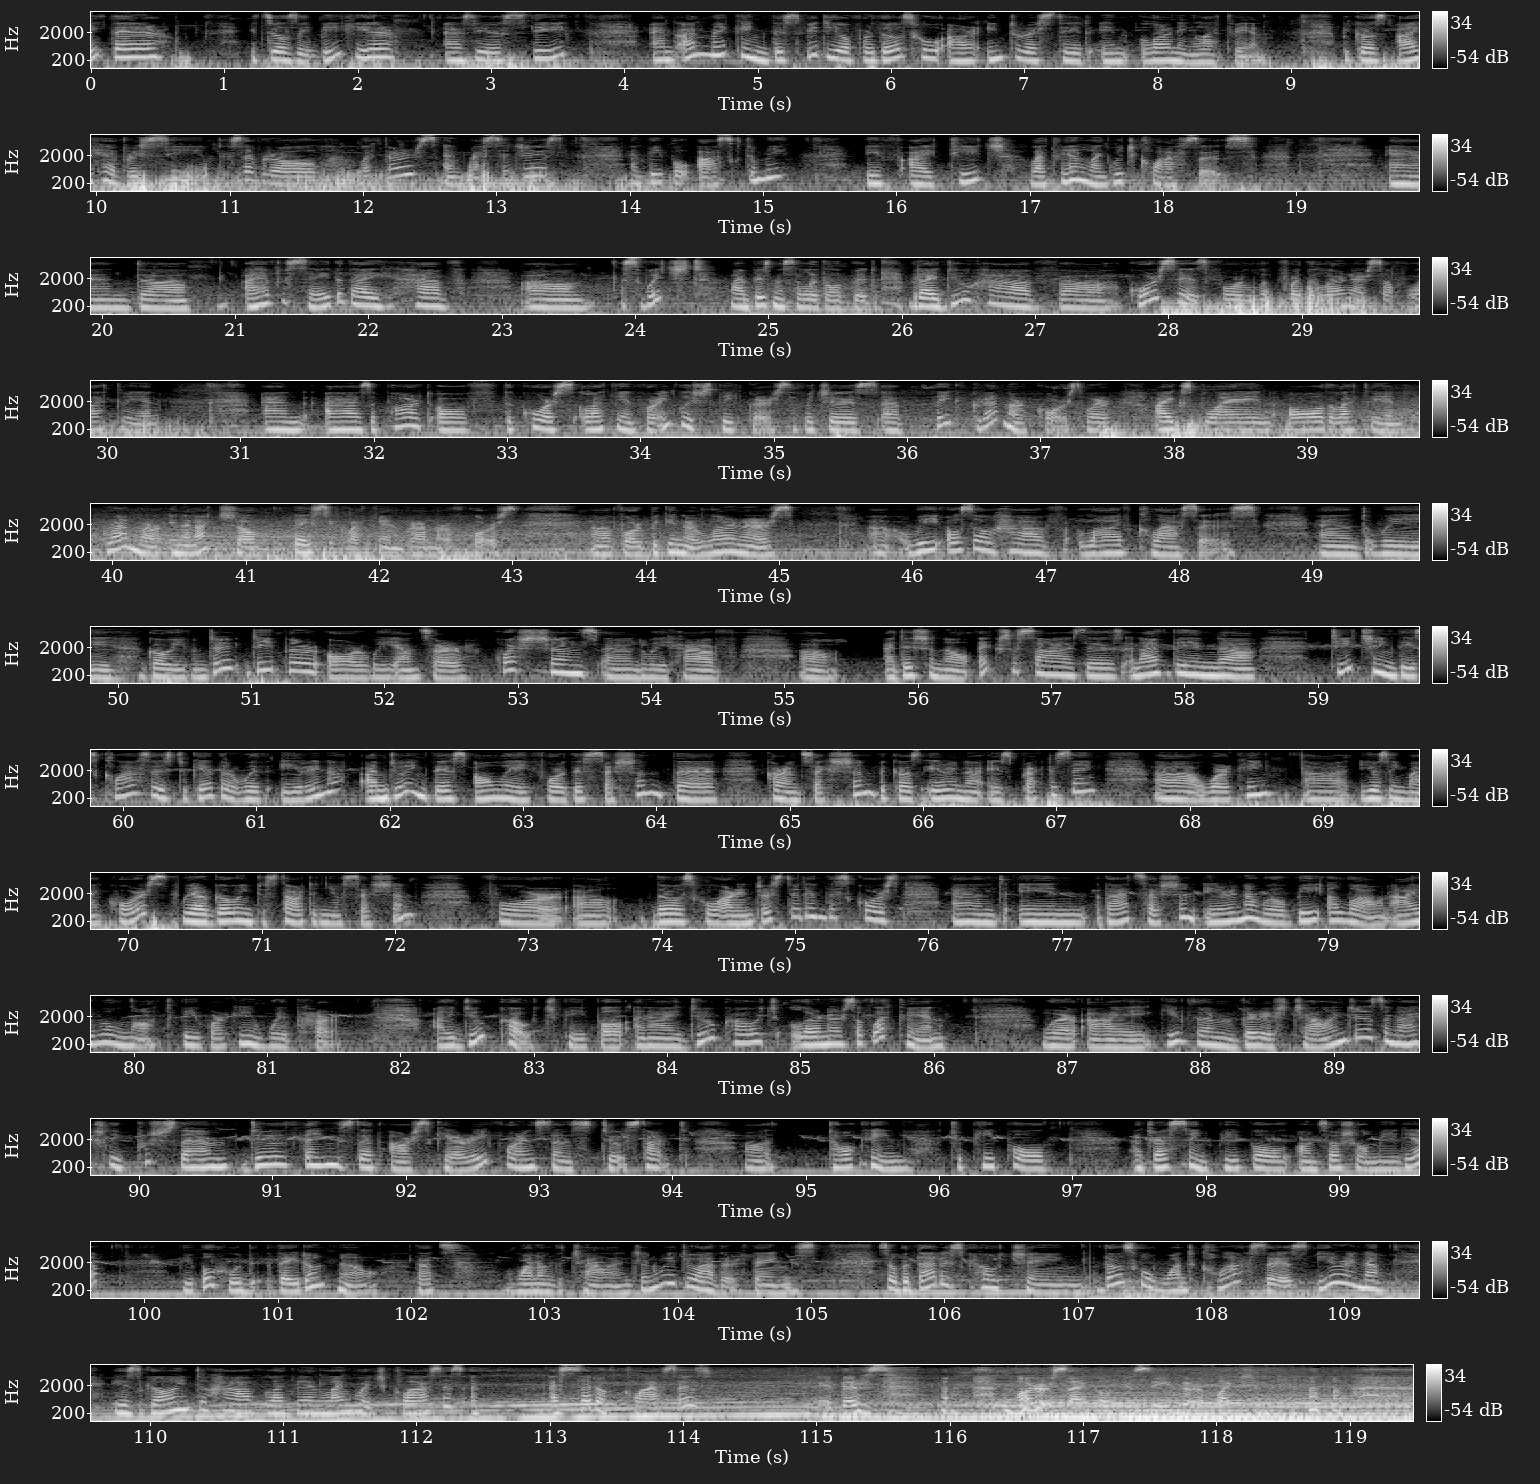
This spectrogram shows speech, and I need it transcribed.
Hey there, it's Ilze B here, as you see, and I'm making this video for those who are interested in learning Latvian because I have received several letters and messages and people asked me if I teach Latvian language classes and uh, I have to say that I have um, switched my business a little bit but I do have uh, courses for for the learners of Latvian. And as a part of the course Latvian for English speakers which is a big grammar course where I explain all the Latvian grammar in a nutshell basic Latvian grammar of course uh, for beginner learners uh, we also have live classes and we go even deeper or we answer questions and we have uh, additional exercises and I've been uh, teaching these classes together with Irina. I'm doing this only for this session, the current session, because Irina is practicing, uh, working, uh, using my course. We are going to start a new session for uh, those who are interested in this course and in that session Irina will be alone. I will not be working with her. I do coach people and I do coach learners of Latvian where I give them various challenges and I actually push them do things that are scary. For instance, to start uh, talking to people, addressing people on social media, people who they don't know. That's one of the challenge and we do other things. So but that is coaching. Those who want classes Irina is going to have Latvian language classes a, a set of classes. Okay there's motorcycle you see the reflection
